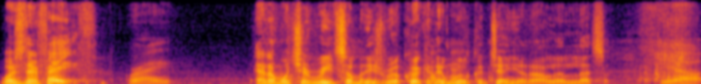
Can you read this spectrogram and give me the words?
was their faith. Right. And I want you to read some of these real quick, and then we'll continue in our little lesson. Yeah,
